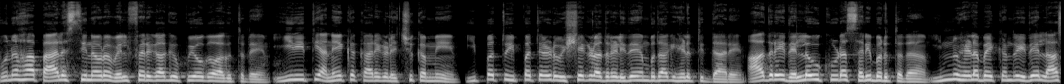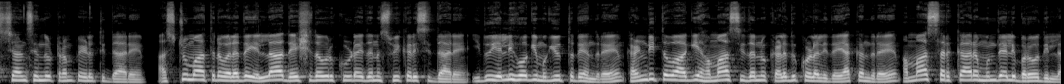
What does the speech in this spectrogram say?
ಪುನಃ ಪ್ಯಾಲೆಸ್ತೀನವರ ವೆಲ್ಫೇರ್ಗಾಗಿ ಉಪಯೋಗವಾಗುತ್ತದೆ. ಈ ರೀತಿ ಅನೇಕ ಕಾರ್ಯಗಳು ಹೆಚ್ಚು ಕಮ್ಮಿ ಇಪ್ಪತ್ತು ಇಪ್ಪತ್ತೆರಡು ವಿಷಯಗಳು ಅದರಲ್ಲಿ ಇದೆ ಎಂಬುದಾಗಿ ಹೇಳುತ್ತಿದ್ದಾರೆ. ಆದರೆ ಇದೆಲ್ಲವೂ ಕೂಡ ಸರಿ ಬರುತ್ತದ? ಇನ್ನು ಹೇಳಬೇಕಂದ್ರೆ ಇದೇ ಲಾಸ್ಟ್ ಚಾನ್ಸ್ ಎಂದು ಟ್ರಂಪ್ ಹೇಳುತ್ತಿದ್ದಾರೆ. ಅಷ್ಟು ಮಾತ್ರವಲ್ಲದೆ ಎಲ್ಲಾ ದೇಶದವರು ಕೂಡ ಇದನ್ನು ಸ್ವೀಕರಿಸಿದ್ದಾರೆ. ಇದು ಎಲ್ಲಿ ಹೋಗಿ ಮುಗಿಯುತ್ತದೆ ಅಂದ್ರೆ ಖಂಡಿತವಾಗಿ ಹಮಾಸ್ ಇದನ್ನು ಕಳೆದುಕೊಳ್ಳಲಿದೆ. ಯಾಕಂದ್ರೆ ಹಮಾಸ್ ಸರ್ಕಾರ ಮುಂದೆ ಅಲ್ಲಿ ಬರೋದಿಲ್ಲ.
